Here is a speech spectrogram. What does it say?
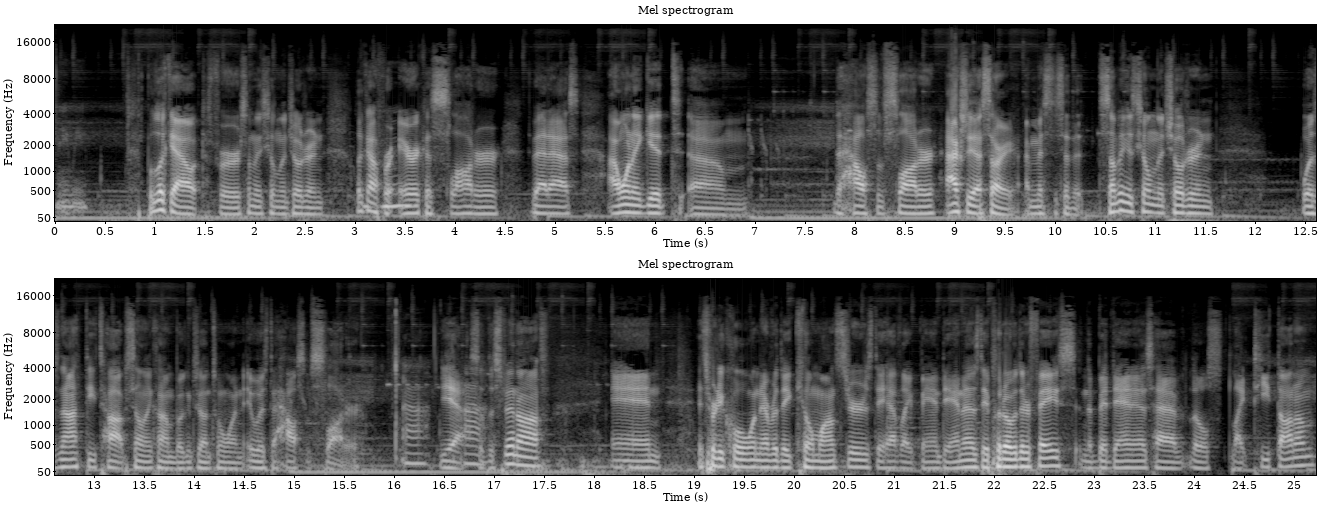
Maybe. But look out for some of these killing children. Look out for Erica Slaughter, the badass. I want to get um, the House of Slaughter. Actually, uh, sorry, I missed to say that something is killing the children was not the top selling comic book in 2021. It was the House of Slaughter. Ah, Yeah, ah. so the spinoff, and it's pretty cool. Whenever they kill monsters, they have like bandanas they put over their face, and the bandanas have little like teeth on them.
